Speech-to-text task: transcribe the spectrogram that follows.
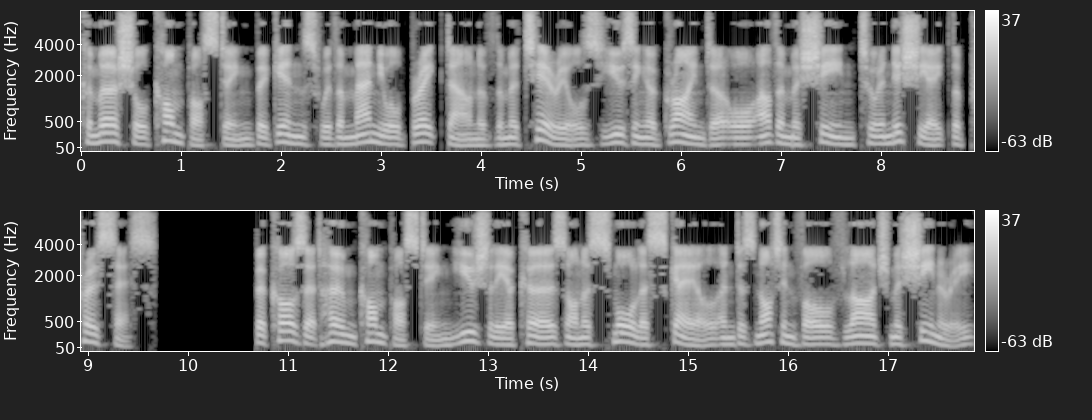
Commercial composting begins with a manual breakdown of the materials using a grinder or other machine to initiate the process. Because at-home composting usually occurs on a smaller scale and does not involve large machinery,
